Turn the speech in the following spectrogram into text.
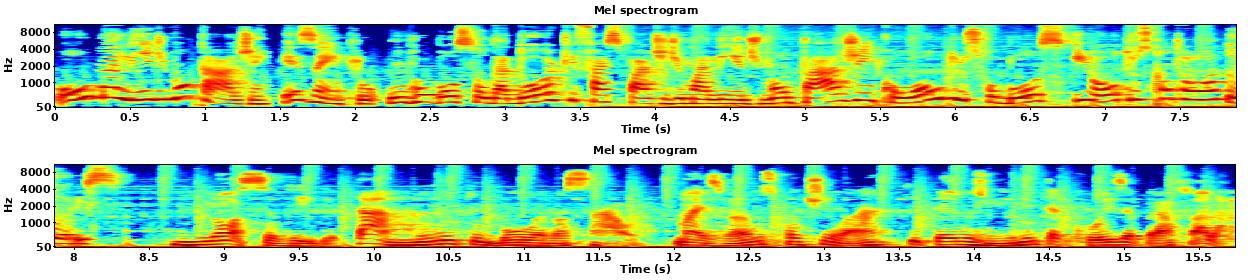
ou uma linha de montagem. Exemplo, um robô soldador que faz parte de uma linha de montagem com outros robôs e outros controladores. Nossa, vida, tá muito boa a nossa aula, mas vamos continuar que temos muita coisa para falar.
